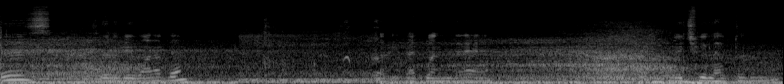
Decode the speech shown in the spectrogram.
this is going to be one of them one there which we'll have to remove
